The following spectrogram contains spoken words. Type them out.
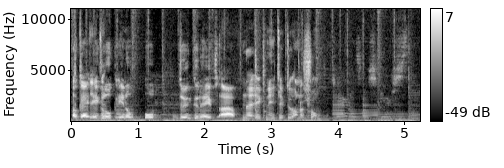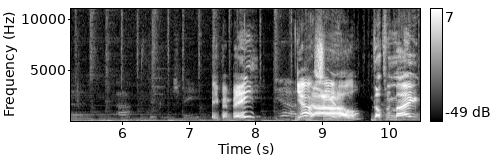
Oké, ik log in op, op Duncan heeft A. Nee, ik niet. Ik doe andersom. Eerst. Ik ben B? Ja, zie je wel. Dat voor mij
